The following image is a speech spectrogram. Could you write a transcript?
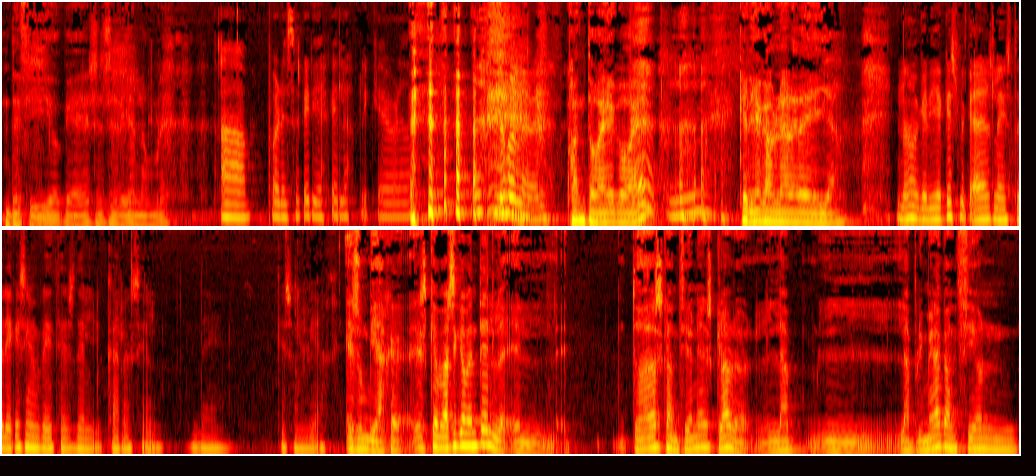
decidió que ese sería el nombre. Ah, por eso querías que lo explique, ¿verdad? No, la verdad. Cuánto ego, ¿eh? Quería que hablara de ella. No, quería que explicaras la historia que siempre dices del carrusel. De... Que es un viaje. Es un viaje. Es que básicamente el- el- todas las canciones, claro, la, la primera canción,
